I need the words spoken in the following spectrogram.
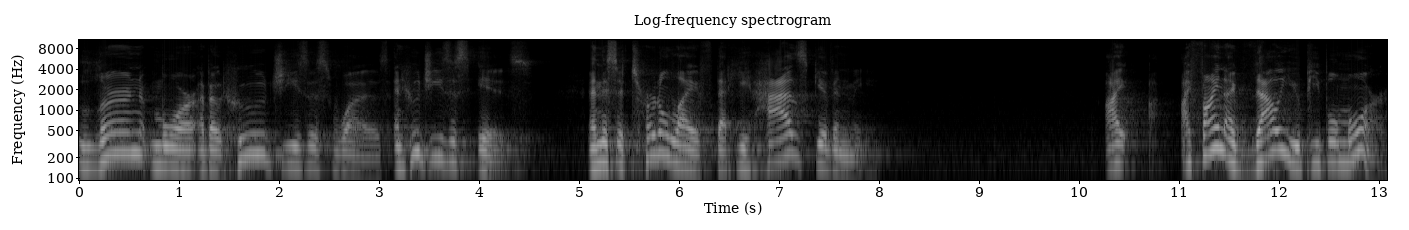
learn more about who Jesus was and who Jesus is, and this eternal life that he has given me, I, I find I value people more.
